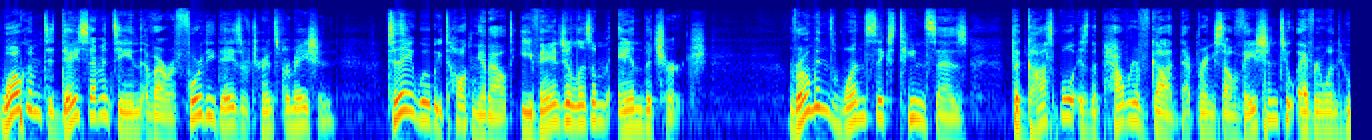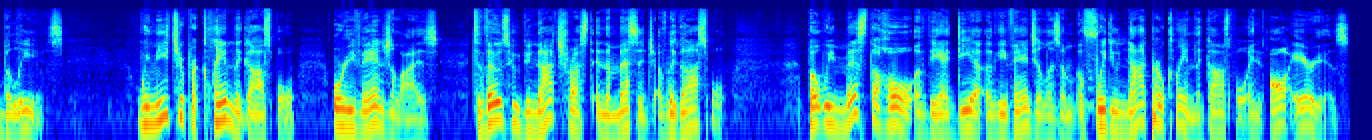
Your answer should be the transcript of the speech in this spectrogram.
Welcome to day 17 of our 40 days of transformation. Today we'll be talking about evangelism and the church. Romans 1:16 says, "The gospel is the power of God that brings salvation to everyone who believes." We need to proclaim the gospel or evangelize to those who do not trust in the message of the gospel. But we miss the whole of the idea of evangelism if we do not proclaim the gospel in all areas.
